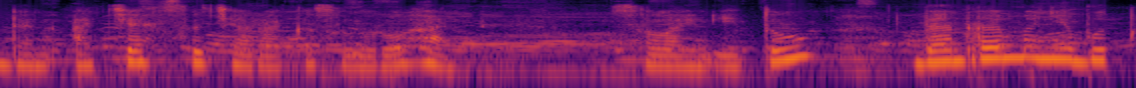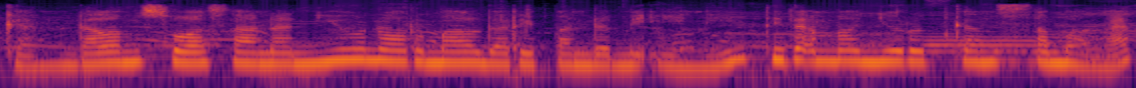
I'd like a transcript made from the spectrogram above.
dan Aceh secara keseluruhan Selain itu, Danrem menyebutkan dalam suasana new normal dari pandemi ini tidak menyurutkan semangat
